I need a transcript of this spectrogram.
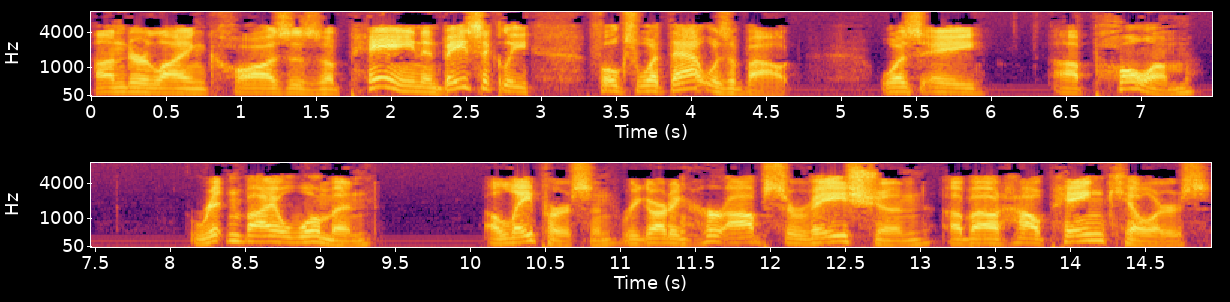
Underlying Causes of Pain. And basically, Folks, what that was about was a, a poem written by a woman, a layperson, regarding her observation about how painkillers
